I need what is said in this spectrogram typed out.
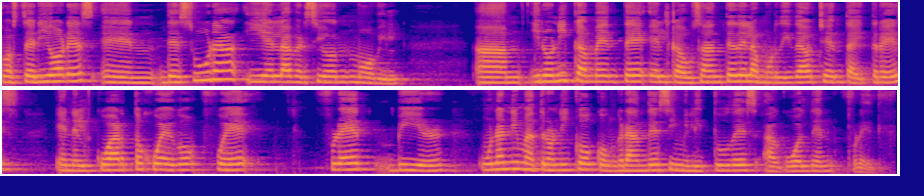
posteriores en Desura y en la versión móvil. irónicamente, el causante de la mordida 83 en el cuarto juego fue Fred Beer, un animatrónico con grandes similitudes a Golden Freddy.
